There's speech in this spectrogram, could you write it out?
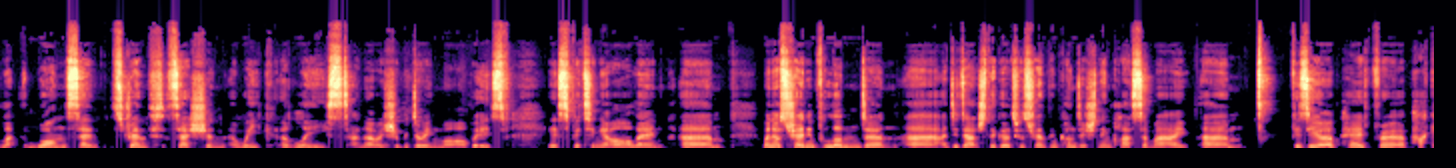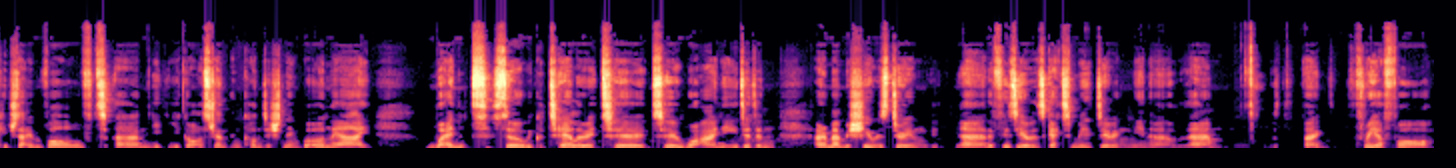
like one strength session a week at least. I know I should be doing more, but it's it's fitting it all in. Um, when I was training for London, uh, I did actually go to a strength and conditioning class at my um, physio, paid for a package that involved um, you, you got a strength and conditioning, but only I went so we could tailor it to to what I needed. And I remember she was doing uh, the physio was getting me doing you know um, like three or four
